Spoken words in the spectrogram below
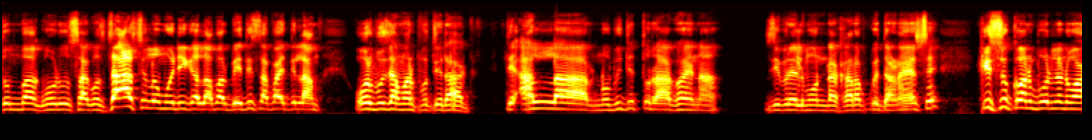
দুম্বা, গরু, ছাগল, যা ছিল মরি গেল, আবার বেদি চাপাই দিলাম। ওর বুঝে আমার প্রতি রাগ। তে আল্লাহর নবীদের তো রাগ হয় না। জিব্রাইল মনটা খারাপ করে দাঁড়ায় আছে। কিছুক্ষণ বললেন, ওয়া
